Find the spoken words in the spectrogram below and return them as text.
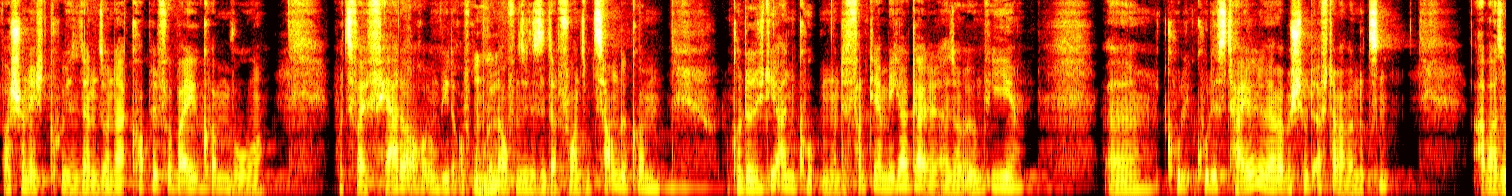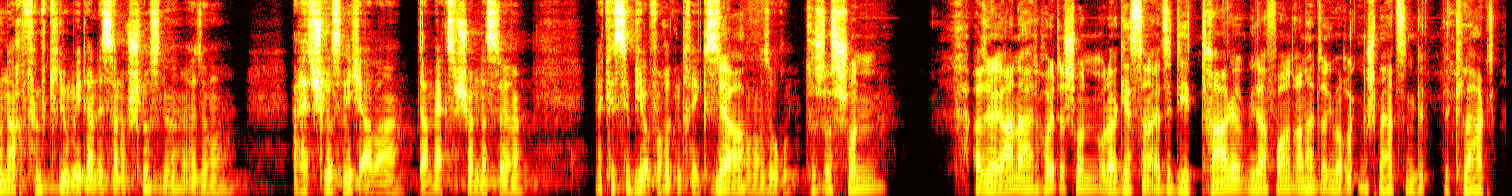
war schon echt cool. Wir sind dann in so einer Koppel vorbeigekommen, wo, wo zwei Pferde auch irgendwie drauf rumgelaufen sind, Die sind dann vor uns im Zaun gekommen. konnte sich die angucken und das fand der mega geil. Also irgendwie äh, cool, cooles Teil, werden wir bestimmt öfter mal benutzen. Aber so nach fünf Kilometern ist dann auch Schluss, ne? Also, das ist Schluss nicht, aber da merkst du schon, dass du eine Kiste Bier auf dem Rücken trägst. Ja. Mal so rum. Das ist schon. Also Jana hat heute schon oder gestern, als sie die Trage wieder vorne dran hatte, über Rückenschmerzen ge geklagt.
